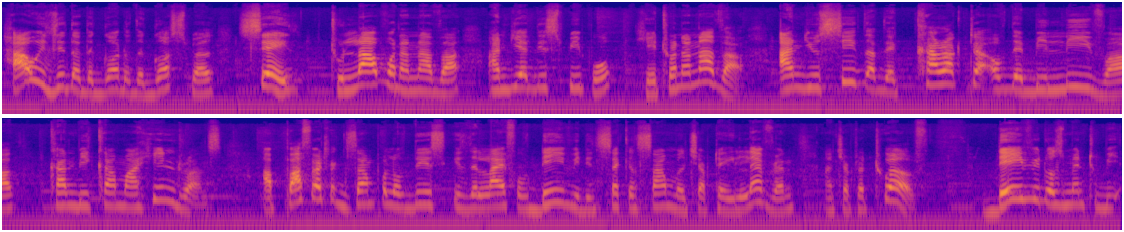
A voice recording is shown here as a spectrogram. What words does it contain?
How is it that the God of the gospel says to love one another, and yet these people hate one another? And you see that the character of the believer can become a hindrance. A perfect example of this is the life of David in 2 Samuel chapter 11 and chapter 12. David was meant to be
